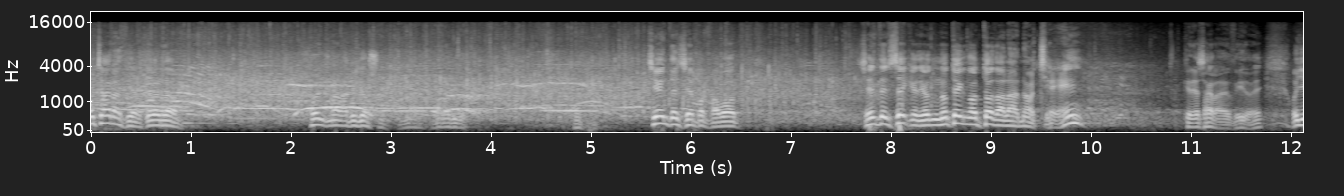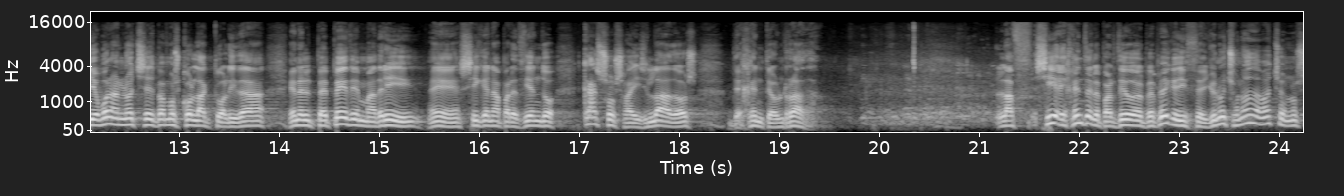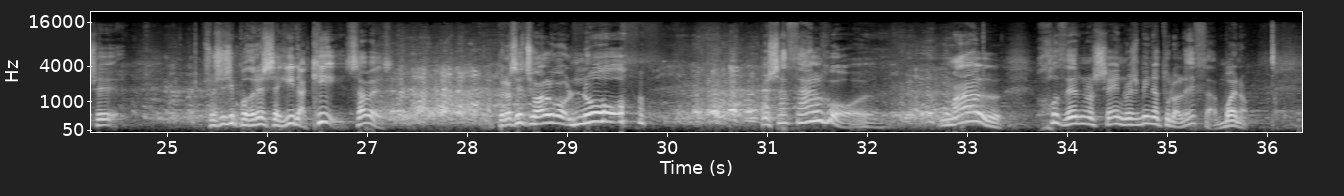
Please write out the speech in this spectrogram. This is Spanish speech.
Muchas gracias, de verdad. Soy maravilloso, maravilloso. Siéntense, por favor. Siéntense, que yo no tengo toda la noche, ¿eh? Qué desagradecido, ¿eh? Oye, buenas noches, vamos con la actualidad. En el PP de Madrid ¿eh? siguen apareciendo casos aislados de gente honrada. Sí, hay gente del partido del PP que dice, yo no he hecho nada, macho, no sé, no sé si podré seguir aquí, ¿sabes? ¿Pero has hecho algo? No. Pues haz algo. Mal. Joder, no sé, no es mi naturaleza. Bueno,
